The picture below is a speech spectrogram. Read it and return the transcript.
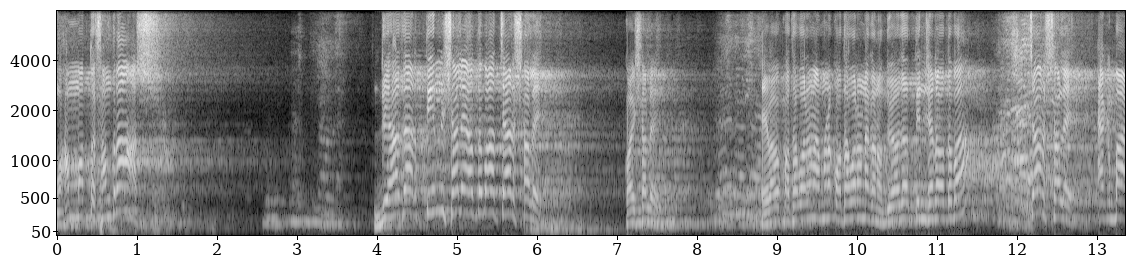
মোহাম্মদ তো সন্ত্রাস। দুই হাজার তিন সালে অথবা চার সালে। কয় সালে? এভাবে কথা বলেন, আপনারা কথা বলেন না কেন? দু হাজার তিন সালে অথবা চার সালে। একবার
